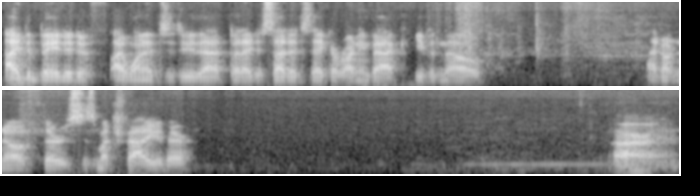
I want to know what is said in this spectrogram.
I debated if I wanted to do that, but I decided to take a running back, even though I don't know if there's as much value there. All right.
